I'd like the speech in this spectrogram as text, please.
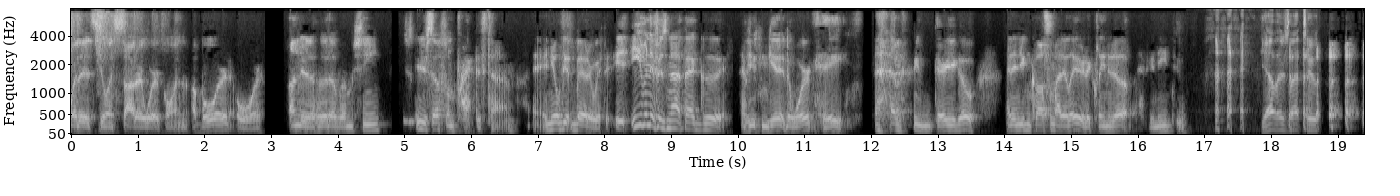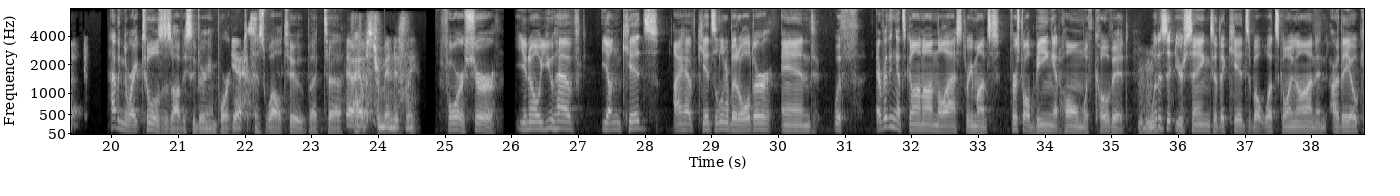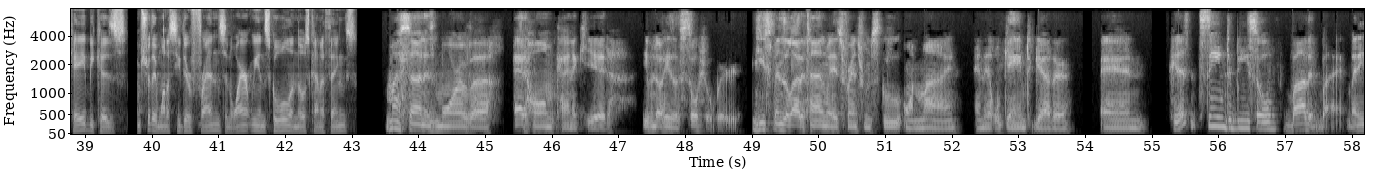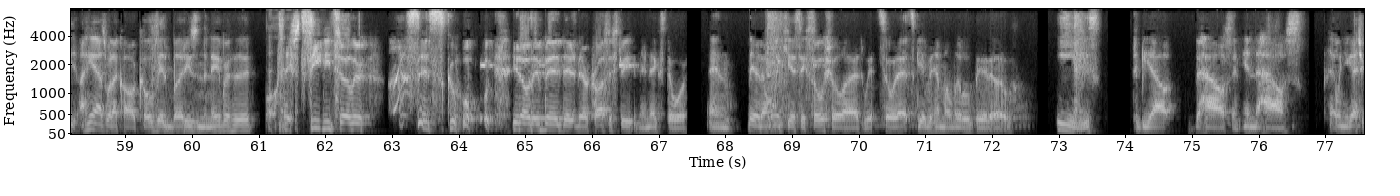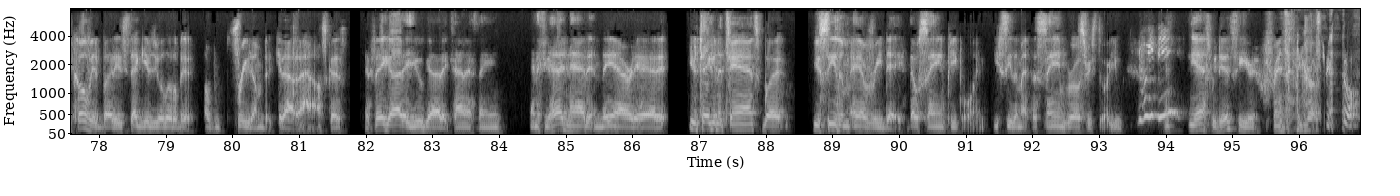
whether it's doing solder work on a board or under the hood of a machine. Just give yourself some practice time, and you'll get better with it. it even if it's not that good, if you can get it to work, hey, I mean, there you go. And then you can call somebody later to clean it up if you need to. yeah, there's that too. Having the right tools is obviously very important Yes. as well too. But uh, That helps tremendously. for sure, you know, you have young kids. I have kids a little bit older, and with everything that's gone on the last three months, first of all, being at home with COVID, mm-hmm. what is it you're saying to the kids about what's going on, and are they okay? Because I'm sure they want to see their friends, and why aren't we in school, and those kind of things. My son is more of a at home kind of kid, even though he's a social bird. He spends a lot of time with his friends from school online and they will game together and he doesn't seem to be so bothered by it. He, he has what I call COVID buddies in the neighborhood. Oh, they've seen each other since school. you know, they've been, they're, they're across the street and they're next door and they're the only kids they socialize with. So that's given him a little bit of ease to be out the house and in the house. When you got your COVID buddies, that gives you a little bit of freedom to get out of the house because if they got it, you got it kind of thing. And if you hadn't had it and they already had it, you're taking a chance, but you see them every day, those same people, and you see them at the same grocery store. You, We did. yes, we did see your friends at the grocery store.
